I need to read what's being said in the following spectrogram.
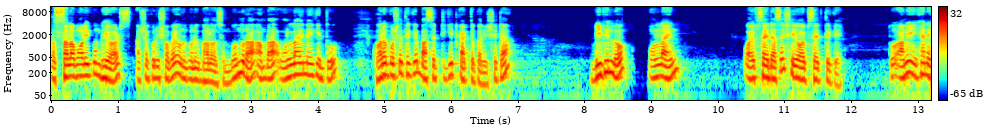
আসসালামু আলাইকুম ভিউয়ার্স, আশা করি সবাই অনেক অনেক ভালো আছেন। বন্ধুরা, আমরা অনলাইনে কিন্তু ঘরে বসে থেকে বাসের টিকিট কাটতে পারি। সেটা বিভিন্ন অনলাইন ওয়েবসাইট আছে সেই ওয়েবসাইট থেকে। তো আমি এখানে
